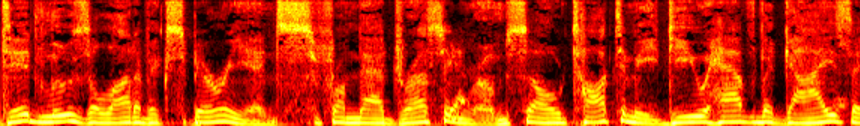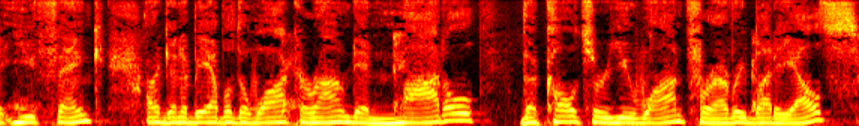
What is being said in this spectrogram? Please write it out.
did lose a lot of experience from that dressing room. So, talk to me. Do you have the guys that you think are going to be able to walk around and model the culture you want for everybody else?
